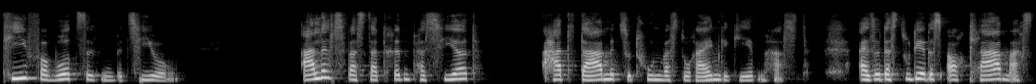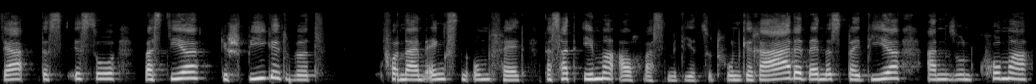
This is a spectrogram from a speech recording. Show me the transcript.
tief verwurzelten Beziehungen. Alles, was da drin passiert, hat damit zu tun, was du reingegeben hast. Also, dass du dir das auch klar machst, ja, das ist so, was dir gespiegelt wird von deinem engsten Umfeld, das hat immer auch was mit dir zu tun, gerade wenn es bei dir an so einen Kummer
